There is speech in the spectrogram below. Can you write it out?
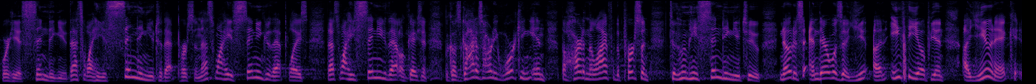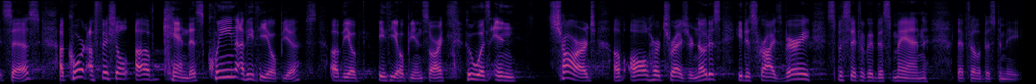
where He is sending you. That's why He is sending you to that person. That's why He's sending you to that place. That's why He's sending you to that location because God is already working in the heart and the life of the person to whom He's sending you to. Notice, and there was a, an Ethiopian, a eunuch, it says, a court official of Candace, queen of Ethiopia, of the Ethiopians, sorry, who was in charge of all her treasure. Notice he describes very specifically this man that Philip is to meet.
